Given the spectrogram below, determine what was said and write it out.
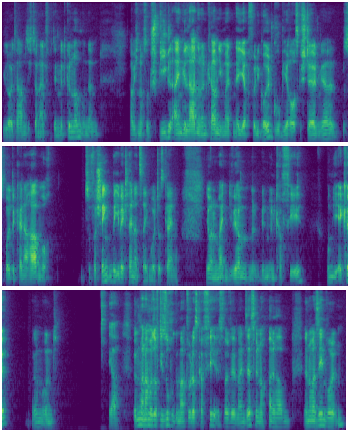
die Leute haben sich dann einfach den mitgenommen und dann habe ich noch so einen Spiegel eingeladen und dann kamen die und meinten, ey, ihr habt voll die Goldgrube hier rausgestellt. Und ja, das wollte keiner haben, auch zu verschenken bei eBay Kleinanzeigen wollte das keiner. Ja, und dann meinten die, wir haben ein, Café um die Ecke ähm, und ja, irgendwann haben wir uns auf die Suche gemacht, wo das Café ist, weil wir meinen Sessel nochmal haben, äh, nochmal sehen wollten.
